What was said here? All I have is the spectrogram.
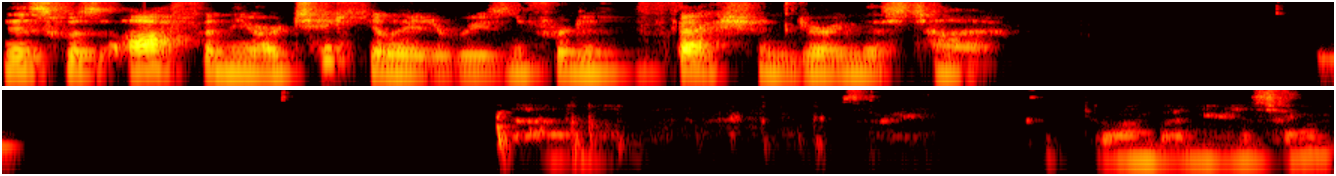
This was often the articulated reason for defection during this time. Uh, the second.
